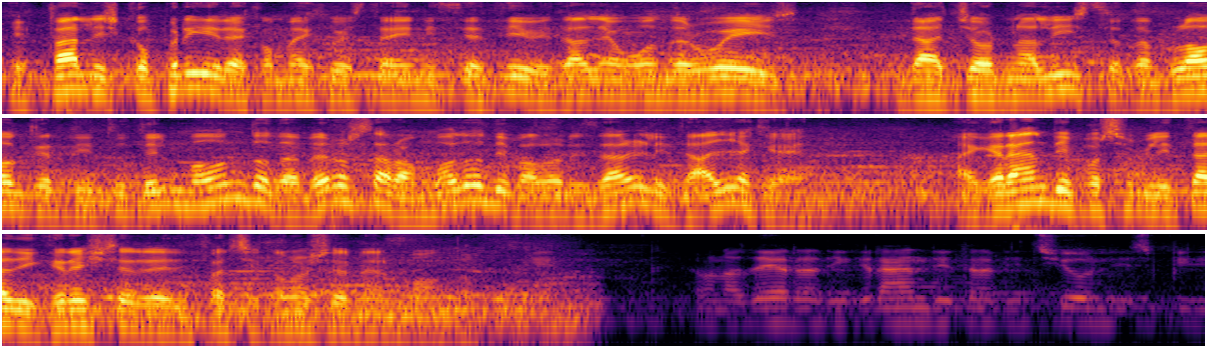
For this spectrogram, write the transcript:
e farli scoprire come questa iniziativa Italian Wonder Ways da giornalisti o da blogger di tutto il mondo davvero sarà un modo di valorizzare l'Italia che ha grandi possibilità di crescere e di farci conoscere nel mondo. È una terra di grandi tradizioni di spiritualità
